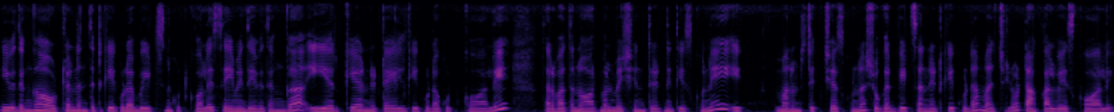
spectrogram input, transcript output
ఈ విధంగా అవుట్లైన్ అంతటికీ కూడా బీట్స్ని కుట్టుకోవాలి. సేమ్ ఇదే విధంగా ఇయర్కి అండ్ టైల్కి కూడా కుట్టుకోవాలి. తర్వాత నార్మల్ మెషిన్ థ్రెడ్ని తీసుకుని మనం స్టిక్ చేసుకున్న షుగర్ బీట్స్ అన్నిటికీ కూడా మధ్యలో టాకాలు వేసుకోవాలి.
